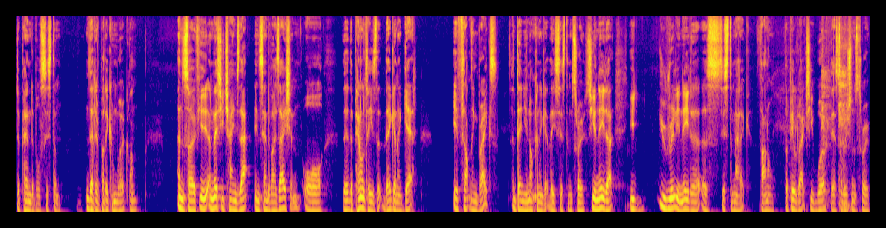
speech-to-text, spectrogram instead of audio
dependable system that everybody can work on. And so, if you unless you change that incentivization or the, the penalties that they're going to get if something breaks, then you're not going to get these systems through. So you need a you you really need a, a systematic funnel for people to actually work their solutions through.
